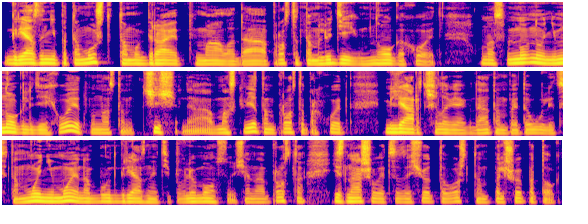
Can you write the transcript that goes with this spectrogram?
грязно не потому, что там убирает мало, да, а просто там людей много ходит. У нас, ну, ну, немного людей ходит, у нас там чище, да, а в Москве там просто проходит миллиард человек, да, там по этой улице. Там мой, не мой, она будет грязной, типа, в любом случае. Она просто изнашивается за счет того, что там большой поток.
